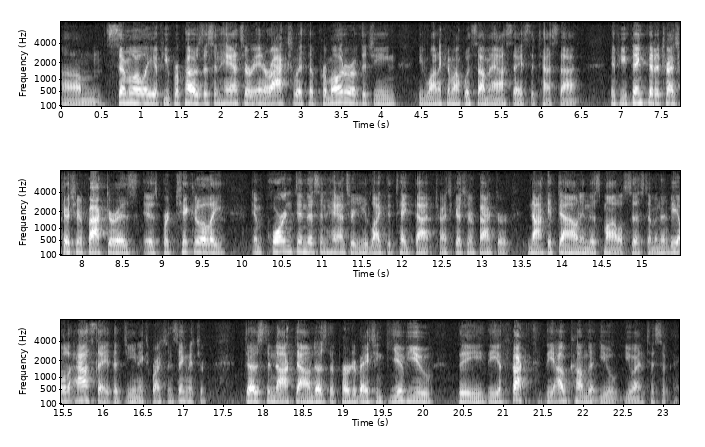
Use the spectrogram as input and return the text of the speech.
Um, similarly, if you propose this enhancer interacts with the promoter of the gene, you'd want to come up with some assays to test that. If you think that a transcription factor is, is particularly important in this enhancer, you'd like to take that transcription factor, knock it down in this model system, and then be able to assay the gene expression signature. Does the knockdown, does the perturbation give you the, the effect, the outcome that you, you anticipate?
